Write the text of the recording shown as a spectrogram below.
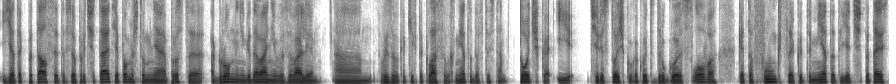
Я так пытался это все прочитать. Я помню, что у меня просто огромное негодование вызывали э, вызовы каких-то классовых методов, то есть там точка и через точку какое-то другое слово, какая-то функция, какой-то метод. И я пытаюсь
